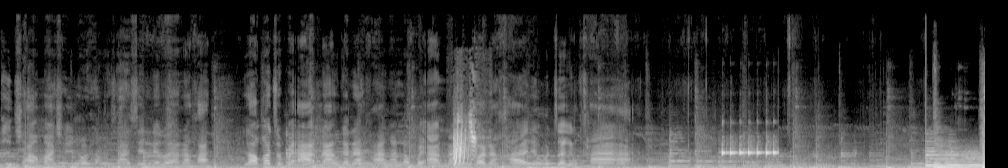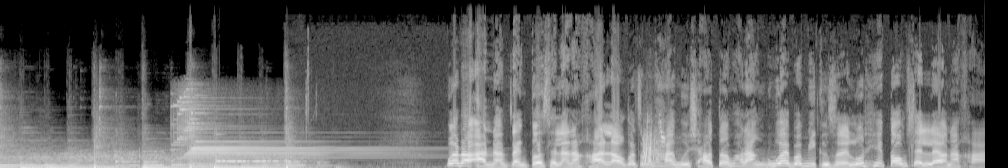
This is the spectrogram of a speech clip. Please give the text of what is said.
ตื่นเช้ามาชื่นชมธรรมชาติเสร็จเรียบร้อยแล้วนะคะ เราก็จะไปอาบน้ำกันนะคะ งั้นเราไปอาบน้ำกันก่อนนะคะ เดี๋ยวมาเจอกันค่ะเมื่อเราอาบน้ำแต่งตัวเสร็จแล้วนะคะ เราก็จะมาทานมื้อเช้าเติมพลังด้วยบะหมี่กึ่งสำเร็จรูปที่ต้มเสร็จแล้วนะคะ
